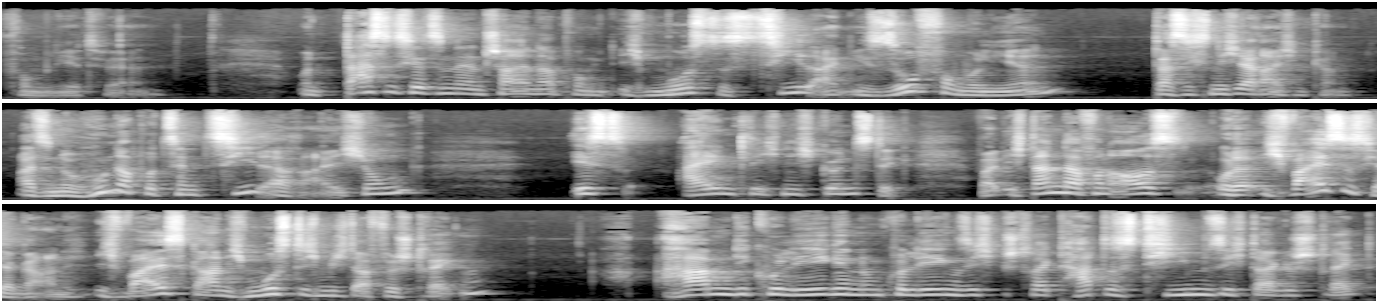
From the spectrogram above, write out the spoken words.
formuliert werden. Und das ist jetzt ein entscheidender Punkt. Ich muss das Ziel eigentlich so formulieren, dass ich es nicht erreichen kann. Also eine 100% Zielerreichung ist eigentlich nicht günstig, weil ich dann davon aus, oder ich weiß es ja gar nicht, ich weiß gar nicht, musste ich mich dafür strecken? Haben die Kolleginnen und Kollegen sich gestreckt? Hat das Team sich da gestreckt?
